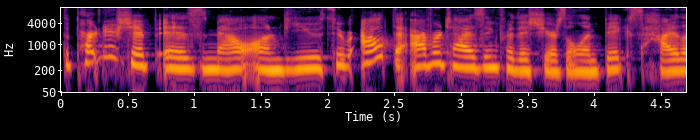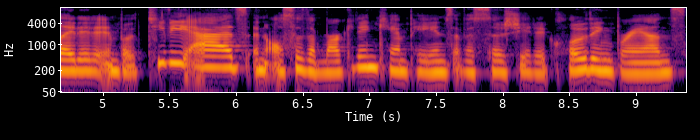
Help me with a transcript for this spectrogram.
The partnership is now on view throughout the advertising for this year's Olympics, highlighted in both TV ads and also the marketing campaigns of associated clothing brands.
